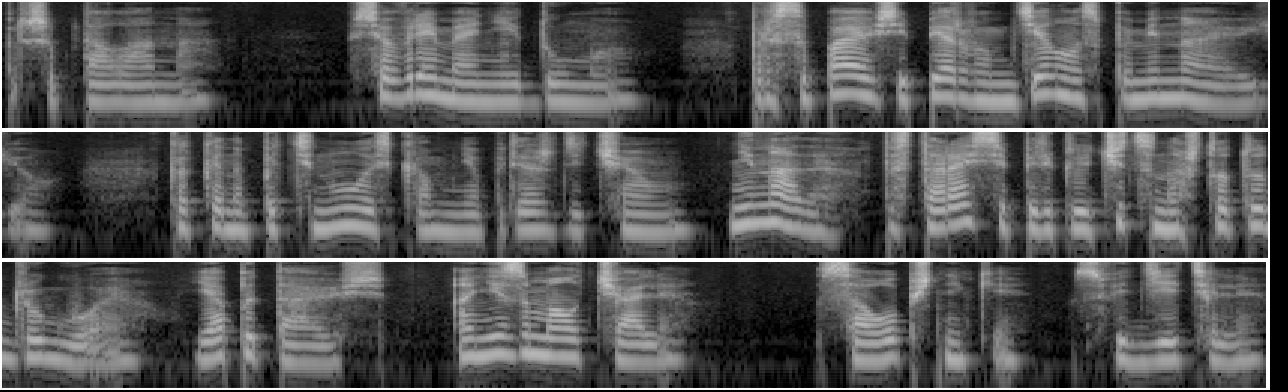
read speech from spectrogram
прошептала она. Все время о ней думаю. Просыпаюсь и первым делом вспоминаю ее как она потянулась ко мне, прежде чем... «Не надо, постарайся переключиться на что-то другое. Я пытаюсь». Они замолчали. Сообщники, свидетели.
